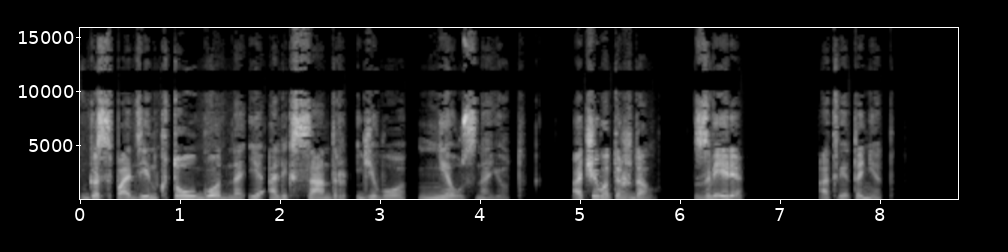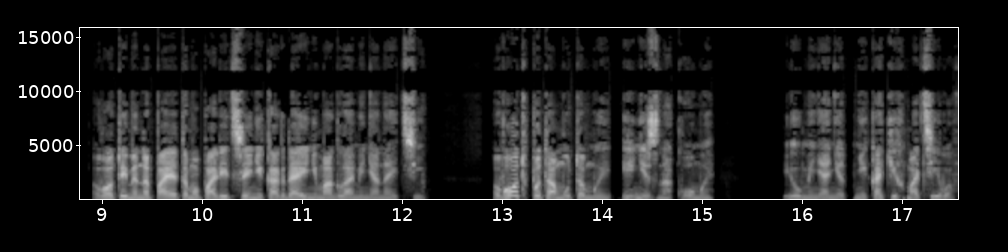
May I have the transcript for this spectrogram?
Господин кто угодно, и Александр его не узнает. А чего ты ждал? Зверя? Ответа нет. Вот именно поэтому полиция никогда и не могла меня найти. Вот потому-то мы и не знакомы и у меня нет никаких мотивов.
